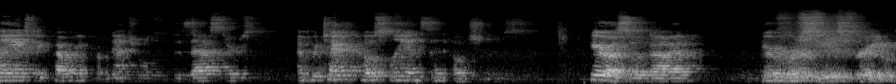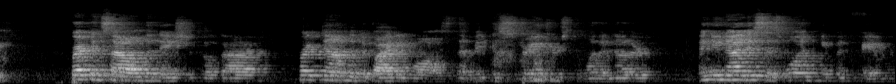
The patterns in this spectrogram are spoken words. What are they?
lands recovering from natural disasters and protect coastlands and oceans. Hear us, O God. Your mercy is great. Reconcile the nations, O God. Break down the dividing walls that make us strangers to one another and unite us as one human family.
